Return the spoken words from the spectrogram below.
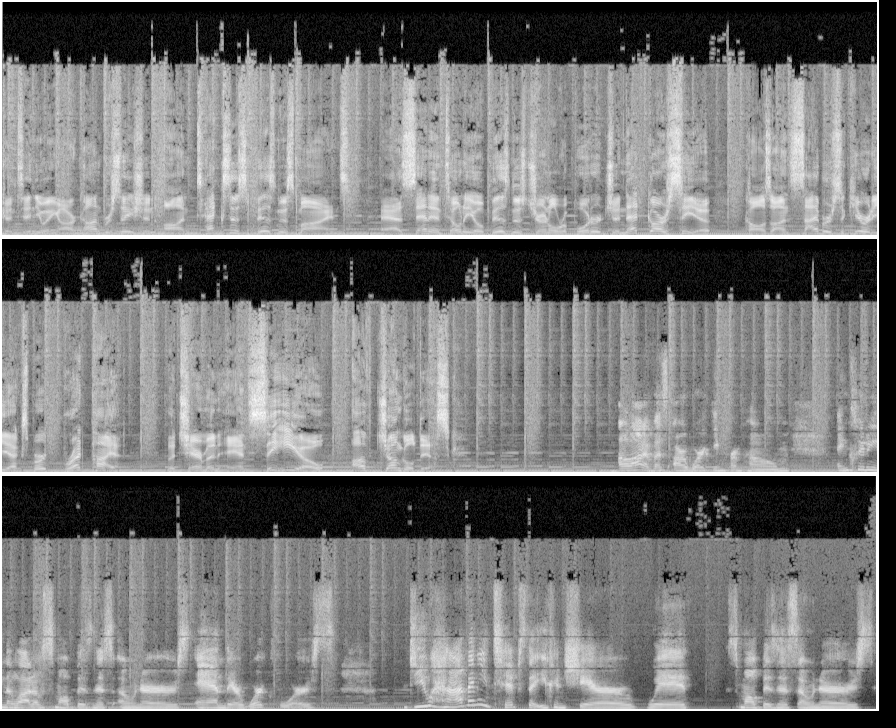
Continuing our conversation on Texas Business Minds as San Antonio Business Journal reporter Jeanette Garcia calls on cybersecurity expert Brett Pyatt the chairman and CEO of Jungle Disk. A lot of us are working from home, including a lot of small business owners and their workforce. Do you have any tips that you can share with small business owners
